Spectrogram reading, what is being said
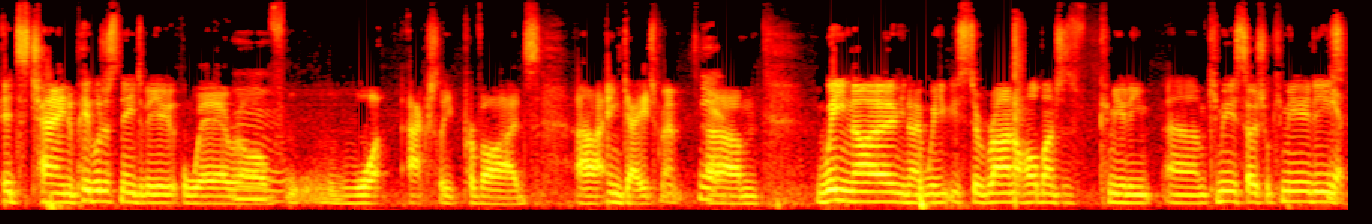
it's changed, and people just need to be aware Mm. of what actually provides uh, engagement. Yeah. Um, we know, you know, we used to run a whole bunch of community, um, community social communities. Yep.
